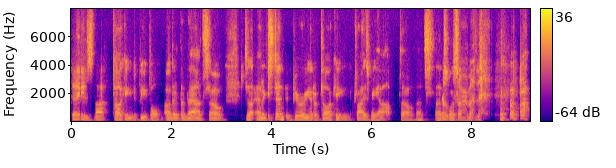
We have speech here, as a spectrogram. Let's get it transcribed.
days not talking to people other than that. So, so an extended period of talking dries me out. So that's that's Oh, what. sorry about that.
